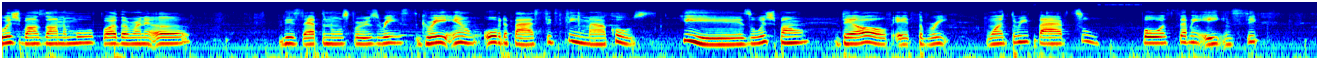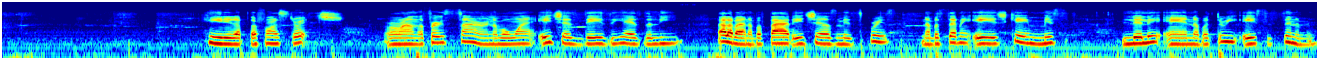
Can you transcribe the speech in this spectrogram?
Wishbone's on the move for the running of this afternoon's first race. Gray M over the 516 mile course. Here's Wishbone. They're off at the break. 1 3 5 2 4 7 8 and 6. Headed up the front stretch. Around the first turn, number one, HS Daisy has the lead, followed by number five, HL's Miss Prince, number seven, AHK Miss Lily, and number three, Ace of Cinnamon.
